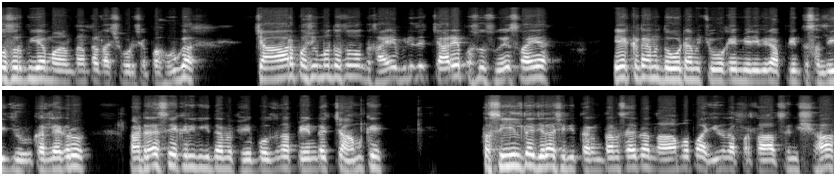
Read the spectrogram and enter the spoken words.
200 ਰੁਪਇਆ ਮਾਨਤਾ ਤੁਹਾਡਾ ਛੋੜ ਛੱਪਾ ਹੋਊਗਾ। ਚਾਰ ਪਸ਼ੂ ਮੈਂ ਦੋਸਤੋ ਦਿਖਾਏ ਵੀਡੀਓ ਤੇ ਚਾਰੇ ਪਸ਼ੂ ਸੂਏ ਸਵਾਏ ਆ। ਇੱਕ ਟਾਈਮ ਦੋ ਟਾਈਮ ਚੋ ਕੇ ਮੇਰੀ ਵੀਰ ਆਪਣੀ ਤਸੱਲੀ ਜ਼ਰੂਰ ਕਰ ਲਿਆ ਕਰੋ। ਐਡਰੈਸ ਇੱਕ ਵੀਰ ਦਾ ਮੈਂ ਫੇਰ ਬੋਲ ਦਿੰਦਾ ਪਿੰਡ ਝਾਮ ਕੇ ਤਹਿਸੀਲ ਤੇ ਜ਼ਿਲ੍ਹਾ ਸ਼੍ਰੀ ਤਰਨਤਾਰਨ ਸਾਹਿਬ ਦਾ ਨਾਮ ਭਾਜੀ ਉਹਨਾਂ ਦਾ ਪ੍ਰਤਾਪ ਸਿੰਘ ਸ਼ਾਹ।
